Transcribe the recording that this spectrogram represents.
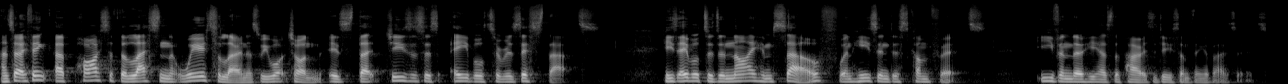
And so I think a part of the lesson that we're to learn as we watch on is that Jesus is able to resist that. He's able to deny himself when he's in discomfort, even though he has the power to do something about it.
